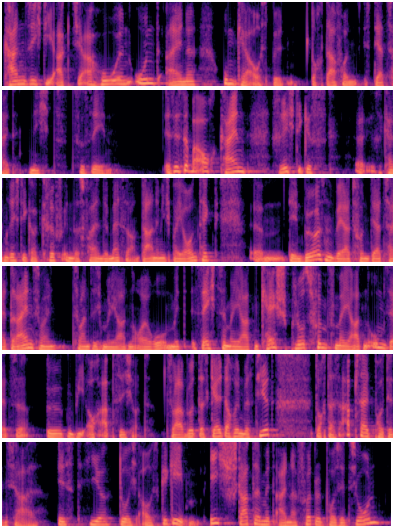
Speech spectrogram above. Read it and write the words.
kann sich die Aktie erholen und eine Umkehr ausbilden. Doch davon ist derzeit nichts zu sehen. Es ist aber auch kein richtiges äh, kein richtiger Griff in das fallende Messer. Da nämlich BioNTech ähm, den Börsenwert von derzeit 23 Milliarden Euro mit 16 Milliarden Cash plus 5 Milliarden Umsätze irgendwie auch absichert. Zwar wird das Geld auch investiert, doch das Upside-Potenzial ist hier durchaus gegeben. Ich starte mit einer Viertelposition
